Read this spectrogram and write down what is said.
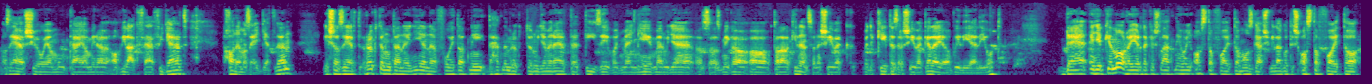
az első olyan munkája, amire a világ felfigyelt, hanem az egyetlen, és azért rögtön utána egy ilyennel folytatni, de hát nem rögtön, ugye, mert eltelt tíz év vagy mennyi, mert ugye az, az még a, a, talán a 90-es évek, vagy a 2000-es évek eleje a Billy Elliot, de egyébként marha érdekes látni, hogy azt a fajta mozgásvilágot és azt a fajta,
